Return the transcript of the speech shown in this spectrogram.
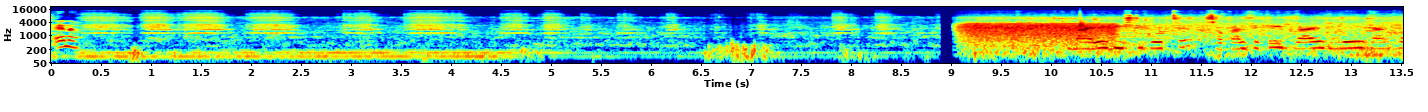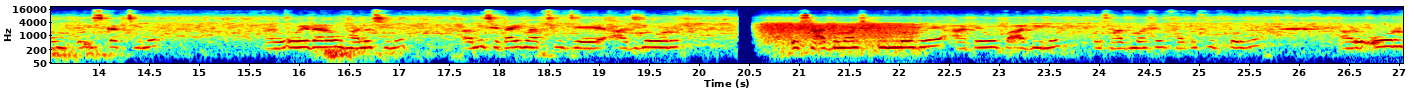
তাই না। বাইরে বৃষ্টি পড়ছে। সকাল থেকেই প্রায় মেঘ একদম পরিষ্কার ছিল আর ওয়েদারও ভালো ছিল। আমি সেটাই ভাবছি যে আজকে ওর সাত মাস পূর্ণ হয়ে আটেও পা দিল। তো সাত মাসের ফটোশ্যুট করব। আর ওর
